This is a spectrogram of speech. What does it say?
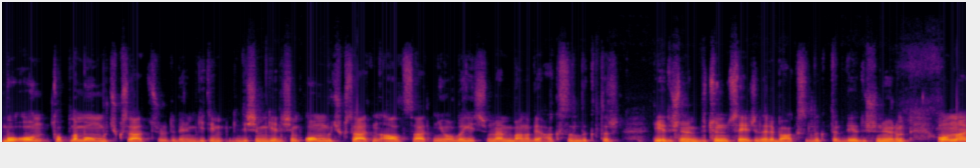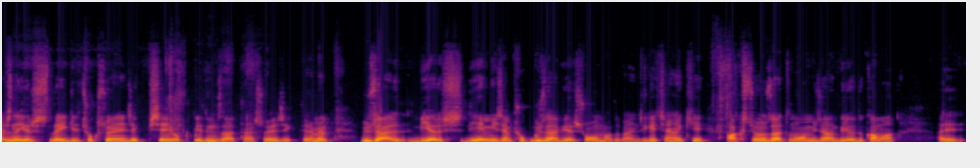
Bu 10, toplam 10,5 saat sürdü benim gidim, gidişim gelişim. 10,5 saatin 6 saatini yolda geçirmem bana bir haksızlıktır diye düşünüyorum. Bütün seyircilere bir haksızlıktır diye düşünüyorum. Onun haricinde yarışla ilgili çok söylenecek bir şey yok dedim zaten söyleyeceklerimi. Güzel bir yarış diyemeyeceğim. Çok güzel bir yarış olmadı bence. Geçen haki aksiyonu zaten olmayacağını biliyorduk ama hani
